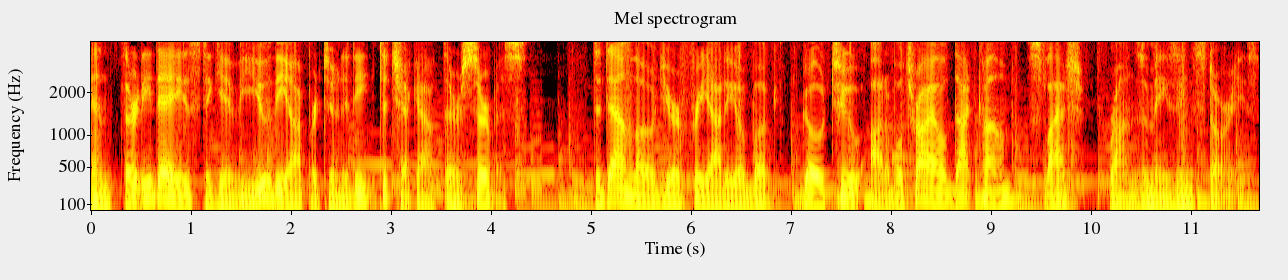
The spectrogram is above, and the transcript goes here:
and 30 days to give you the opportunity to check out their service. To download your free audiobook, go to audibletrial.com slash Ron's Amazing Stories.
